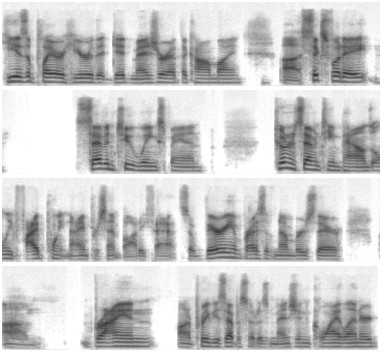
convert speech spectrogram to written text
he is a player here that did measure at the combine. Uh, six foot eight, seven two wingspan, 217 pounds, only 5.9% body fat. So very impressive numbers there. Um, Brian on a previous episode has mentioned Kawhi Leonard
